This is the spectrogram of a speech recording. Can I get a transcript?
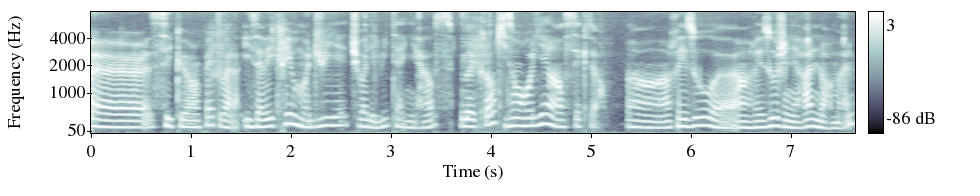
euh, c'est qu'en en fait, voilà, ils avaient créé au mois de juillet, tu vois, les 8 tiny house, qu'ils ont relié à un secteur, un réseau, euh, un réseau général normal.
